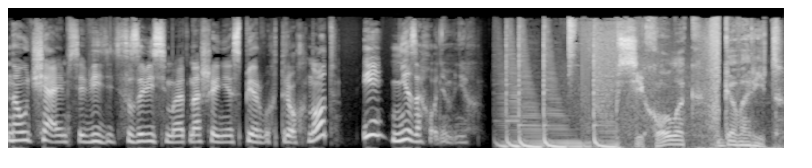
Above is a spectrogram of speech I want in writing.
научаемся видеть созависимые отношения с первых трех нот и не заходим в них. Психолог говорит.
